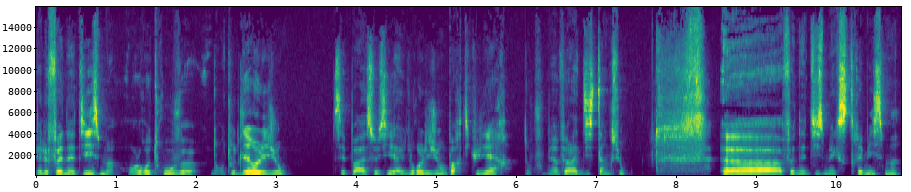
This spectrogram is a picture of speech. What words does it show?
Et le fanatisme, on le retrouve dans toutes les religions. C'est pas associé à une religion particulière, donc faut bien faire la distinction. Euh, fanatisme, extrémisme.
